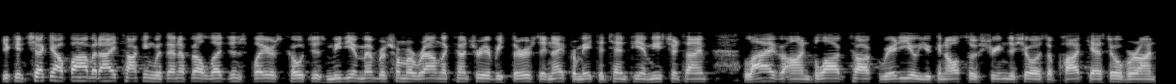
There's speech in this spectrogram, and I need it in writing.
You can check out Bob and I talking with NFL legends, players, coaches, media members from around the country every Thursday night from 8 to 10 p.m. Eastern Time, live on Blog Talk Radio. You can also stream the show as a podcast over on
